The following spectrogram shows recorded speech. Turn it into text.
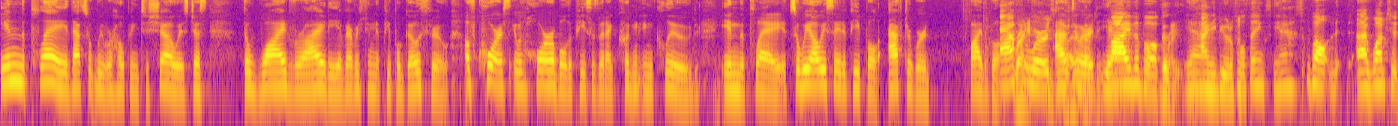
in the play, that's what we were hoping to show is just the wide variety of everything that people go through. Of course, it was horrible the pieces that I couldn't include in the play. So we always say to people afterward, buy the book. Afterwards, Afterward, yeah. buy the book. Right. Yeah. Tiny beautiful things. Yeah. S- Well, I want to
